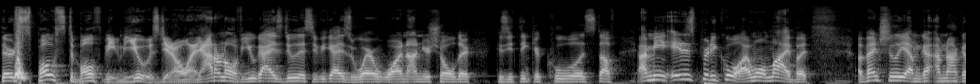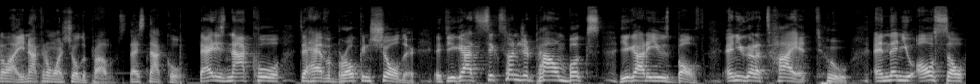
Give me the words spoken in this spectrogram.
they're supposed to both be used, you know, like I don't know if you guys do this, if you guys wear one on your shoulder because you think you're cool and stuff. I mean, it is pretty cool, I won't lie, but eventually, I'm, I'm not gonna lie, you're not gonna want shoulder problems. That's not cool. That is not cool to have a broken shoulder. If you got 600 pound books, you gotta use both. And you gotta tie it too. And then you also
